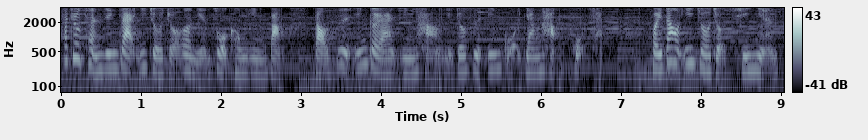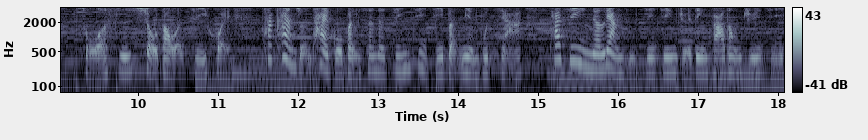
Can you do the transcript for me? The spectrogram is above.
他就曾经在一九九二年做空英镑，导致英格兰银行，也就是英国央行破产。回到一九九七年，索罗斯嗅到了机会。他看准泰国本身的经济基本面不佳，他经营的量子基金决定发动狙击，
